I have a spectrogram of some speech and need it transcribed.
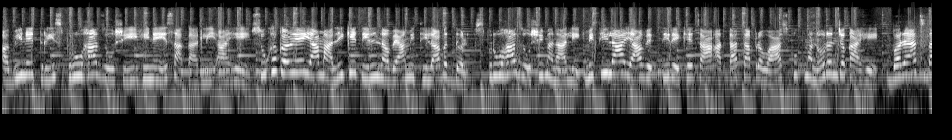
अभिनेत्री स्पृहा जोशी हिने साकारली आहे. सुखकळे या मालिकेतील नव्या मिथिलाबद्दल स्पृहा जोशी म्हणाली मिथिला या व्यक्तिरेखेचा आताचा प्रवास खूप मनोरंजक आहे. बऱ्याचदा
